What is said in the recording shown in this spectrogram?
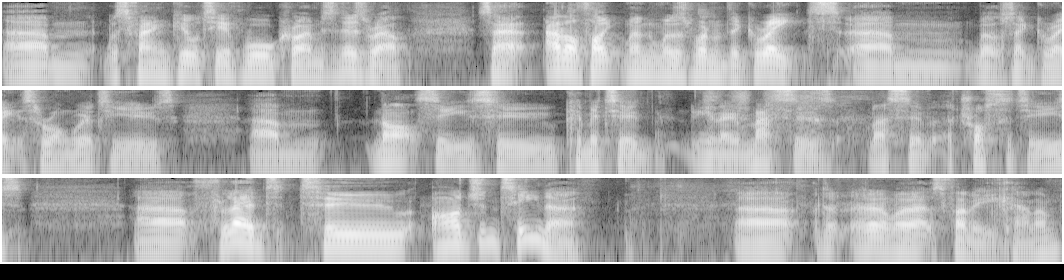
um, was found guilty of war crimes in Israel. So Adolf Eichmann was one of the great, um, well, say great is the wrong word to use, um, Nazis who committed, you know, masses, massive atrocities. Uh, fled to Argentina. Uh, I, don't, I don't know why that's funny, Callum.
